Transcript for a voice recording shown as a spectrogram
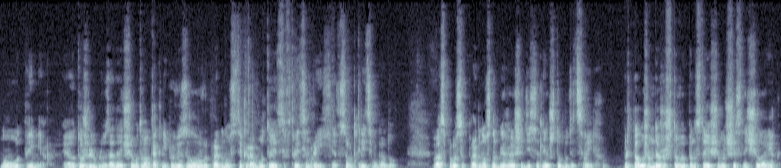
Ну, вот пример. Я вот тоже люблю задачу. Вот вам так не повезло, вы прогностик, работаете в Третьем Рейхе в 43 году. Вас просят прогноз на ближайшие 10 лет, что будет с Рейхом. Предположим даже, что вы по-настоящему честный человек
